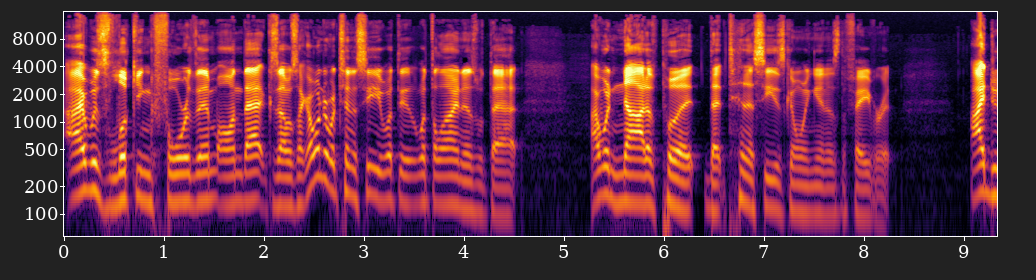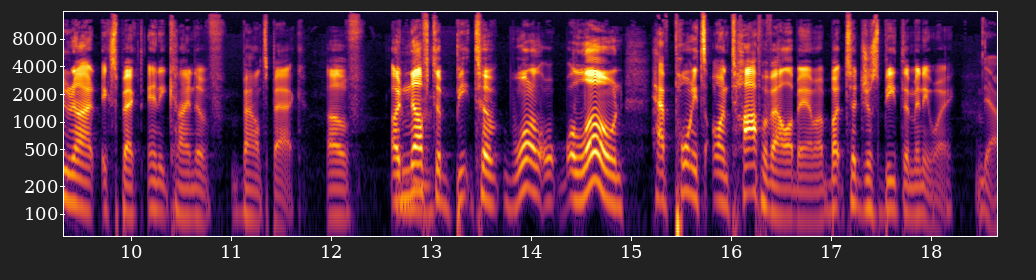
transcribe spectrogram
I was looking for them on that because I was like, I wonder what Tennessee what the what the line is with that. I would not have put that Tennessee is going in as the favorite. I do not expect any kind of bounce back of enough to beat to one alone have points on top of Alabama, but to just beat them anyway. Yeah.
